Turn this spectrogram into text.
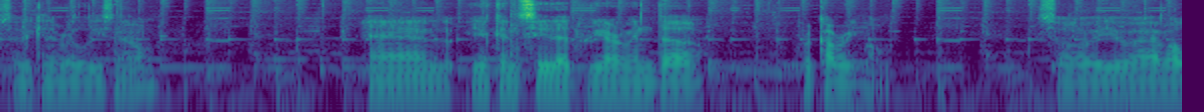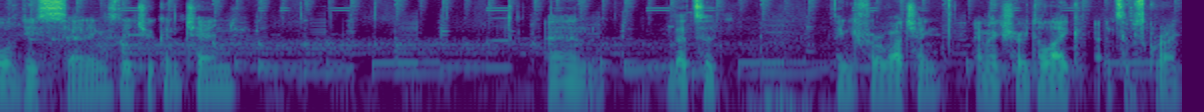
So we can release now. And you can see that we are in the recovery mode. So you have all of these settings that you can change. And that's it. Thank you for watching and make sure to like and subscribe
